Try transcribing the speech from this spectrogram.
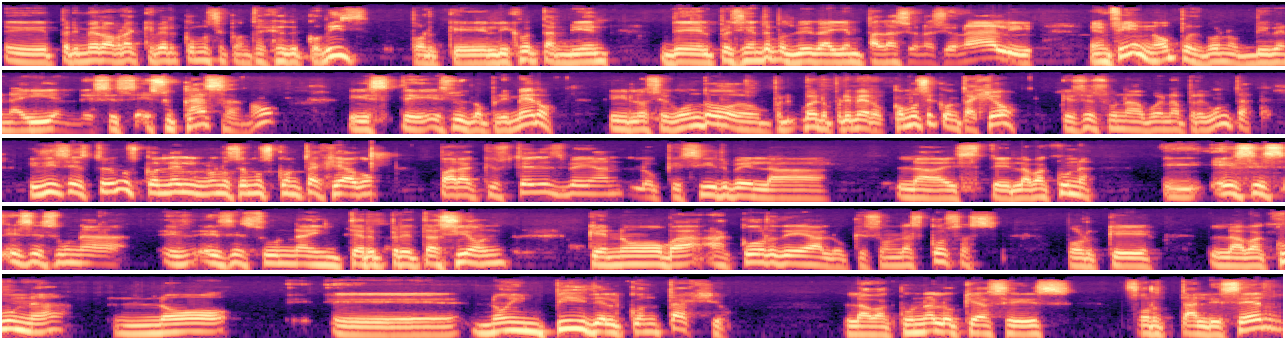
eh, primero habrá que ver cómo se contagió de COVID, porque el hijo también del presidente pues vive ahí en Palacio Nacional y en fin, ¿no? Pues bueno, viven ahí, en, es, es, su casa, ¿no? Este, eso es lo primero. Y lo segundo, bueno, primero, ¿cómo se contagió? Que esa es una buena pregunta. Y dice, estuvimos con él y no nos hemos contagiado para que ustedes vean lo que sirve la, la, este, la vacuna. Y esa es, ese es, una, esa es una interpretación que no va acorde a lo que son las cosas, porque la vacuna no eh, no impide el contagio. La vacuna lo que hace es fortalecer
